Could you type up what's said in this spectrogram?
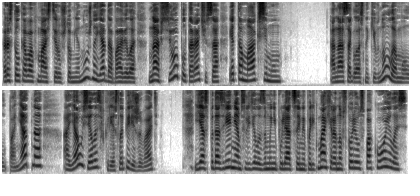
Растолковав мастеру, что мне нужно, я добавила «на все полтора часа, это максимум». Она согласно кивнула, мол, понятно, а я уселась в кресло переживать. Я с подозрением следила за манипуляциями парикмахера, но вскоре успокоилась.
